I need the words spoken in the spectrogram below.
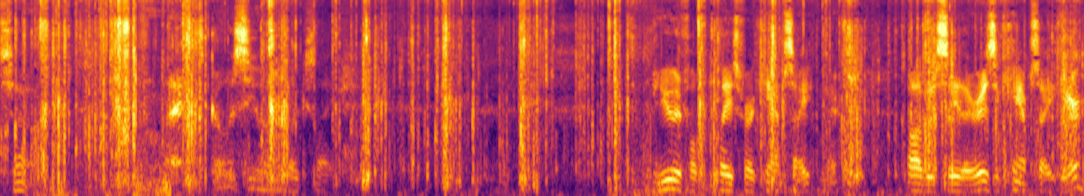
So, let's go see what it looks like. Beautiful place for a campsite. There, obviously, there is a campsite here.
